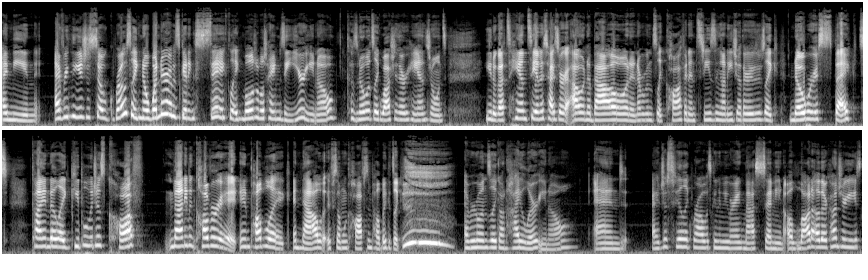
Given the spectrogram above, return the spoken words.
I mean, everything is just so gross. Like, no wonder I was getting sick like multiple times a year, you know? Because no one's like washing their hands, no one's, you know, got hand sanitizer out and about, and everyone's like coughing and sneezing on each other. There's like no respect. Kind of like people would just cough, not even cover it in public. And now, if someone coughs in public, it's like everyone's like on high alert, you know? And I just feel like we're always going to be wearing masks. I mean, a lot of other countries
